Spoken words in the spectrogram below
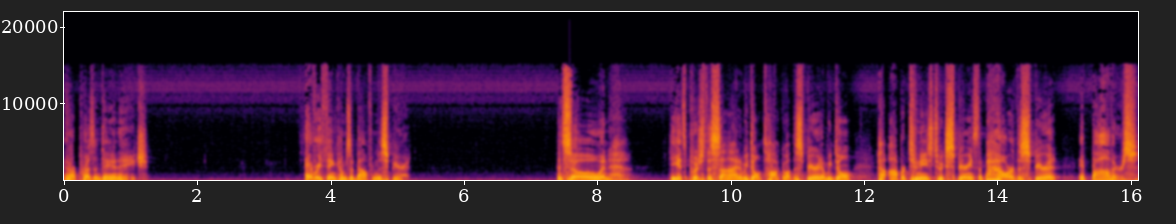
in our present day and age. Everything comes about from the Spirit. And so when he gets pushed aside and we don't talk about the Spirit and we don't have opportunities to experience the power of the Spirit, it bothers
